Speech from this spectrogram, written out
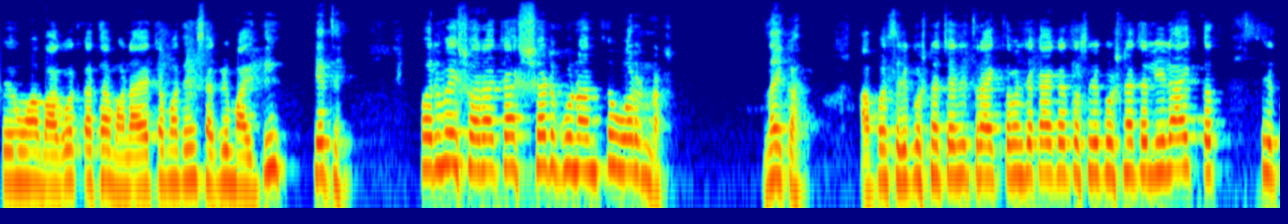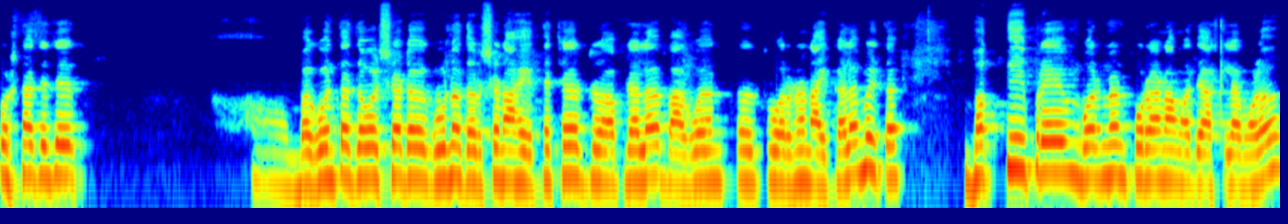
किंवा भागवत कथा म्हणा याच्यामध्ये सगळी माहिती येते. परमेश्वराच्या षडगुणांचं वर्णन नाही का? आपण श्रीकृष्ण चरित्र ऐकतो म्हणजे काय करतो? श्रीकृष्णाच्या लीला ऐकतात. श्रीकृष्णाचे जे भगवंताजवळ षड गुण दर्शन आहे त्याच्या आपल्याला भागवंत वर्णन ऐकायला मिळतं. भक्ती प्रेम वर्णन पुराणामध्ये असल्यामुळं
